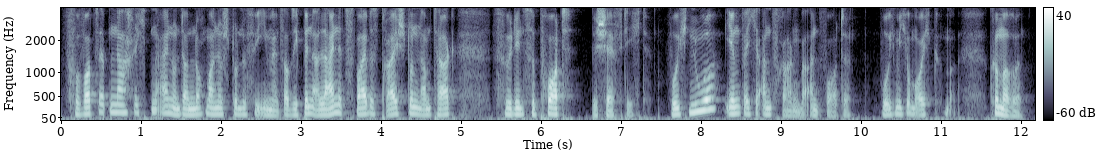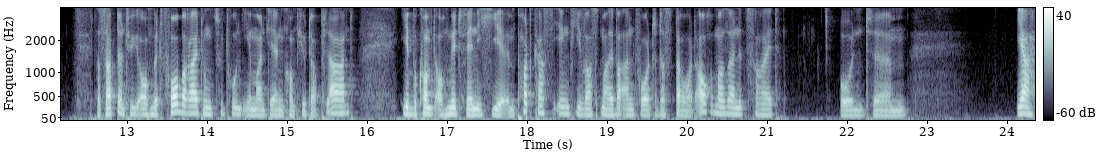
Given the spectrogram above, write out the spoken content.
für WhatsApp-Nachrichten ein und dann nochmal eine Stunde für E-Mails. Also ich bin alleine zwei bis drei Stunden am Tag für den Support beschäftigt, wo ich nur irgendwelche Anfragen beantworte, wo ich mich um euch kümmere. Das hat natürlich auch mit Vorbereitung zu tun, jemand, der einen Computer plant. Ihr bekommt auch mit, wenn ich hier im Podcast irgendwie was mal beantworte. Das dauert auch immer seine Zeit. Und ähm, ja,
